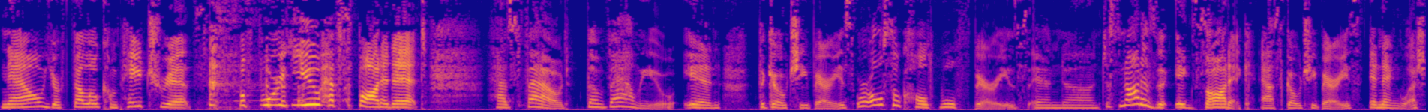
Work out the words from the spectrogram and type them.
now your fellow compatriots, before you have spotted it, has found the value in the goji berries, or also called wolfberries, and uh, just not as exotic as goji berries in English.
